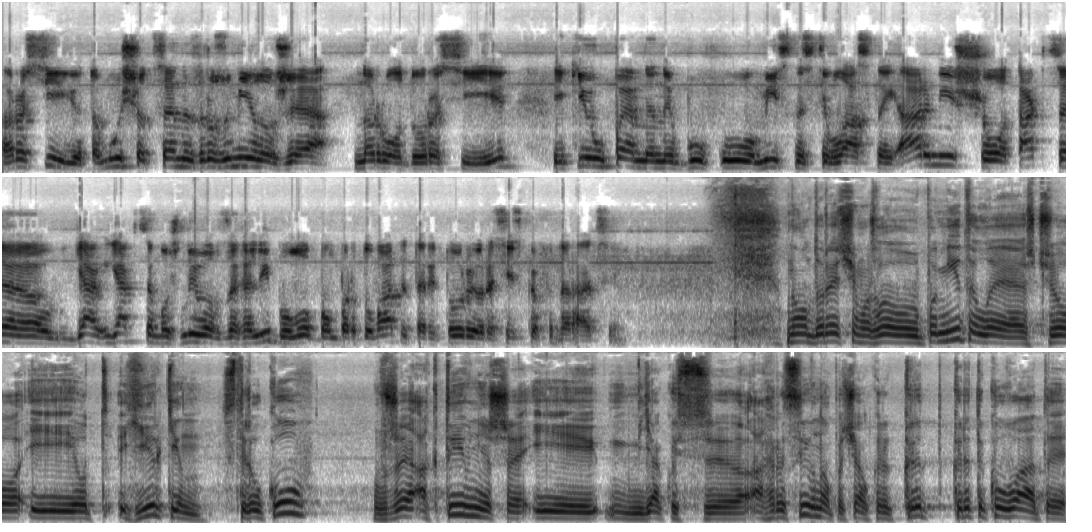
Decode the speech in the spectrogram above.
Росією, тому що це не зрозуміло вже народу Росії, який упевнений був у міцності власної армії, що так це як, як це можливо взагалі було бомбардувати територію Російської Федерації. Ну, до речі, можливо, ви помітили, що і от Гіркін Стрілков вже активніше і якось е, агресивно почав критикувати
